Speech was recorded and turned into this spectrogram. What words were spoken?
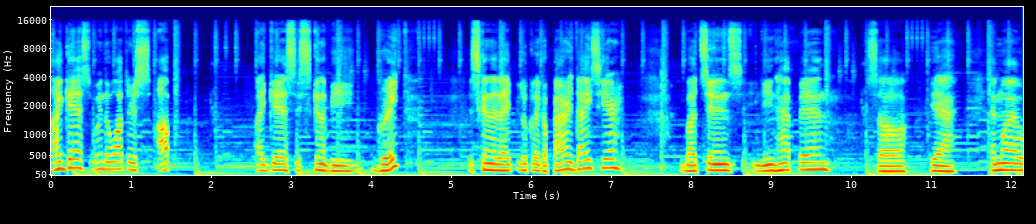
i guess when the water is up i guess it's gonna be great. It's gonna like look like a paradise here. But since it didn't happen so yeah and my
